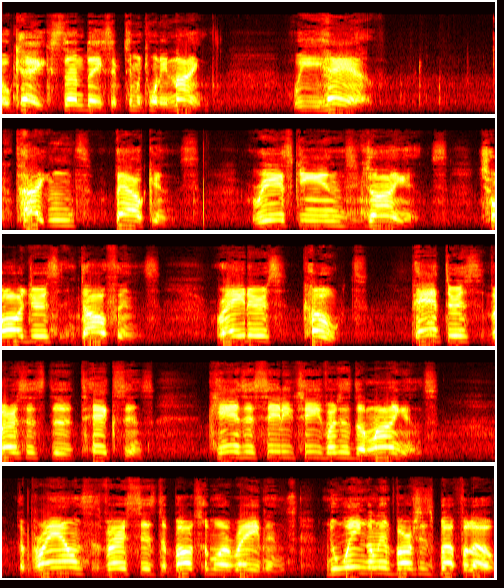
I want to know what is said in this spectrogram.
Okay, Sunday, September 29th, we have Titans, Falcons, Redskins, Giants, Chargers, Dolphins, Raiders, Colts, Panthers versus the Texans, Kansas City Chiefs versus the Lions, the Browns versus the Baltimore Ravens, New England versus Buffalo,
